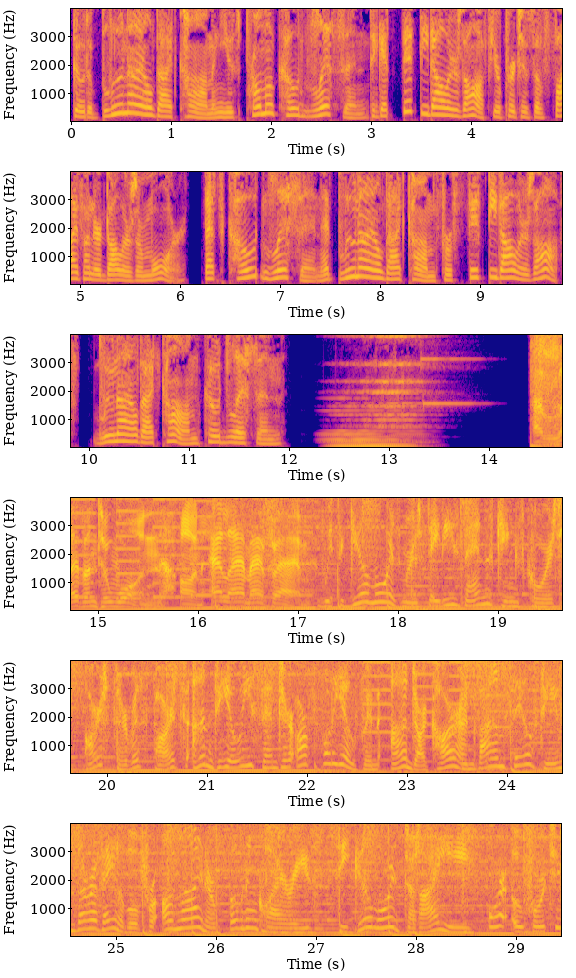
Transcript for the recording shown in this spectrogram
Go to BlueNile.com and use promo code LISTEN to get $50 off your purchase of $500 or more. That's code LISTEN at BlueNile.com for $50 off. BlueNile.com code LISTEN. 11 to 1 on LMFM. With the Gilmore's Mercedes Benz Kings Court, our service parts and DOE centre are fully open and our car and van sales teams are available for online or phone inquiries. See gilmores.ie or 042.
